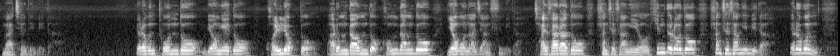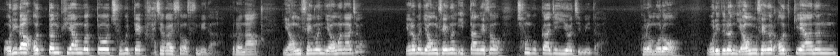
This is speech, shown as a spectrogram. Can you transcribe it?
맞춰야 됩니다. 여러분, 돈도, 명예도, 권력도, 아름다움도, 건강도 영원하지 않습니다. 잘 살아도 한 세상이요. 힘들어도 한 세상입니다. 여러분, 우리가 어떤 귀한 것도 죽을 때 가져갈 수 없습니다. 그러나 영생은 영원하죠? 여러분, 영생은 이 땅에서 천국까지 이어집니다. 그러므로 우리들은 영생을 얻게 하는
